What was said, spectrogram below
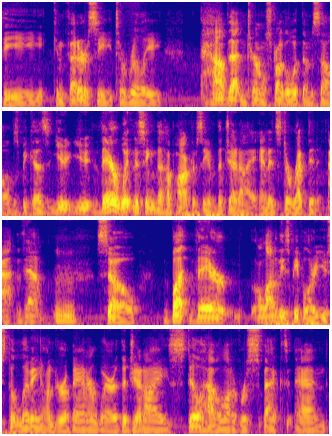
the Confederacy to really have that internal struggle with themselves because you you they're witnessing the hypocrisy of the Jedi and it's directed at them. Mm-hmm. So, but they're a lot of these people are used to living under a banner where the Jedi still have a lot of respect and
